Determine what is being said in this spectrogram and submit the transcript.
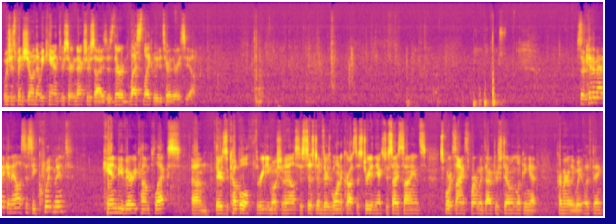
which has been shown that we can through certain exercises, they're less likely to tear their ACL. So, kinematic analysis equipment can be very complex. Um, there's a couple 3D motion analysis systems. There's one across the street in the exercise science, sports science department with Dr. Stone looking at primarily weightlifting.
